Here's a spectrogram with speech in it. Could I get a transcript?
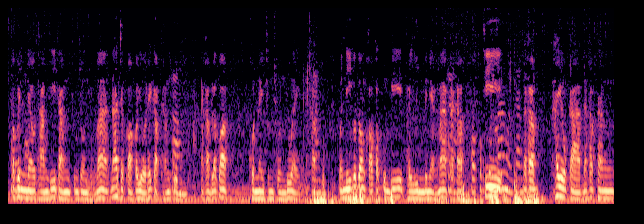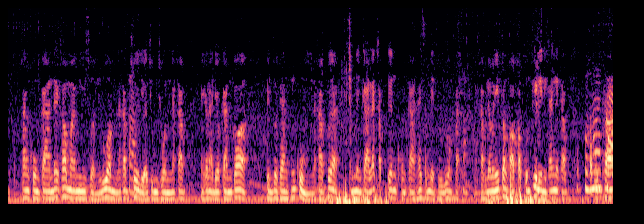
ใช่ก็เป็นค่ะแนวทางที่ทางชุมชนเห็นว่าน่าจะก่อประโยชน์ให้กับทางกลุ่มค่ะนะครับ แล้วก็คนในชุมชนด้วยนะครับค่ะวันนี้ก็ต้องขอขอบคุณพี่ไพรินเป็นอย่างมากนะครับขอขอบคุณที่มากเหมือนกัน นะครับให้โอกาสนะครับทางทางโครงการได้เข้ามามีส่วนร่วมนะครับ ค่ะ ช่วยเหลือชุมชนนะครับ ในขณะเดียวกันก็ เป็นตัวแทนของกลุ่มนะครับ เพื่อดำเนินการและขับเคลื่อนโครงการให้สำเร็จรุ่ร่วงไปนะครับในวันนี้ต้องขอขอบคุณพี่ลินอีกครั้งหนึงครับขอบคุณมากค่ะ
